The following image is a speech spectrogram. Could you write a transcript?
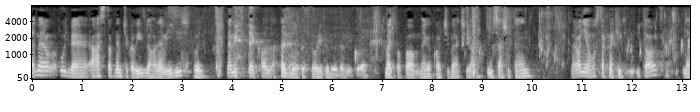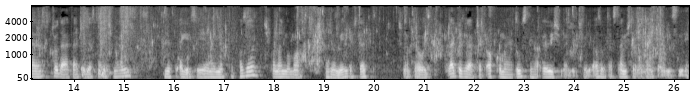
hát mert úgy beáztak nem csak a vízbe, hanem így is, hogy nem jöttek haza. Ez volt a sztori, tudod, amikor a nagypapa meg a Karcsi bácsi a úszás után mert annyian hoztak nekik italt, mert csodálták, hogy ezt tudja csinálni, hogy egész éjjel nem jöttek haza, és akkor a nagymama nagyon mérges lett, és mondta, hogy legközelebb csak akkor mehet úszni, ha ő is megy, úgyhogy azóta azt nem is tudom, hogy ment el úszni.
